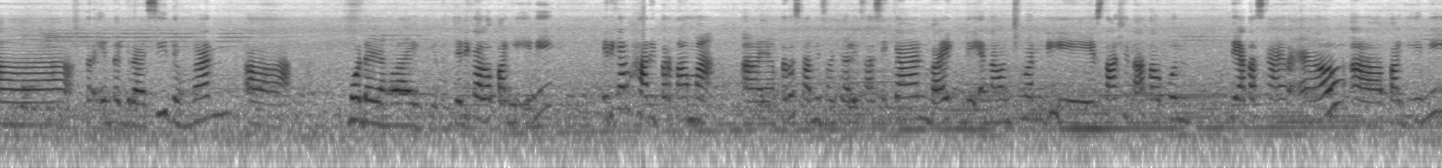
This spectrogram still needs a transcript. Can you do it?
uh, terintegrasi dengan moda yang lain gitu. Jadi kalau pagi ini ini kan hari pertama uh, yang terus kami sosialisasikan baik di announcement di stasiun ataupun di atas KRL uh, pagi ini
